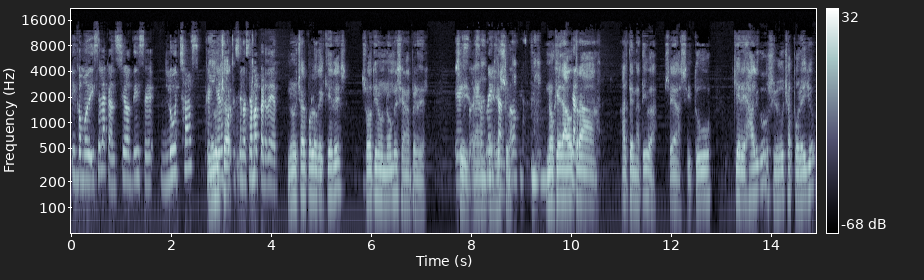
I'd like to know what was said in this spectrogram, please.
Y como dice la canción, dice, luchas que quieres porque si no se llama perder. No luchar por lo que quieres, solo tiene un nombre y se llama perder. Sí, Eso, me eso. No queda otra alternativa. O sea, si tú quieres algo, si no luchas por ello,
